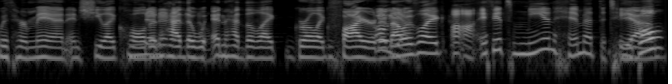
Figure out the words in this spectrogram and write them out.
with her man, and she like called No, and no, had no, the and had the like girl like fired, Oh, and I was like, Uh-uh. If it's me and him at the Yeah. table,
